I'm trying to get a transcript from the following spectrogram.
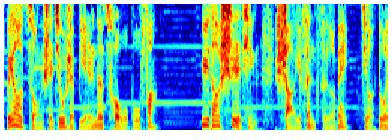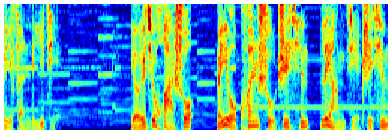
不要总是揪着别人的错误不放。遇到事情，少一份责备，就多一份理解。有一句话说：“没有宽恕之心、谅解之心，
